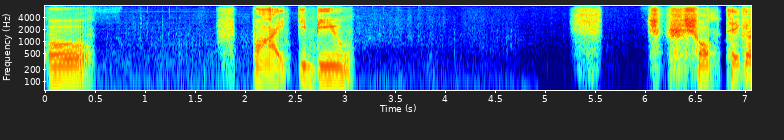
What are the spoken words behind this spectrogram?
ও, ভাই, কি ভিউ সব থেকে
